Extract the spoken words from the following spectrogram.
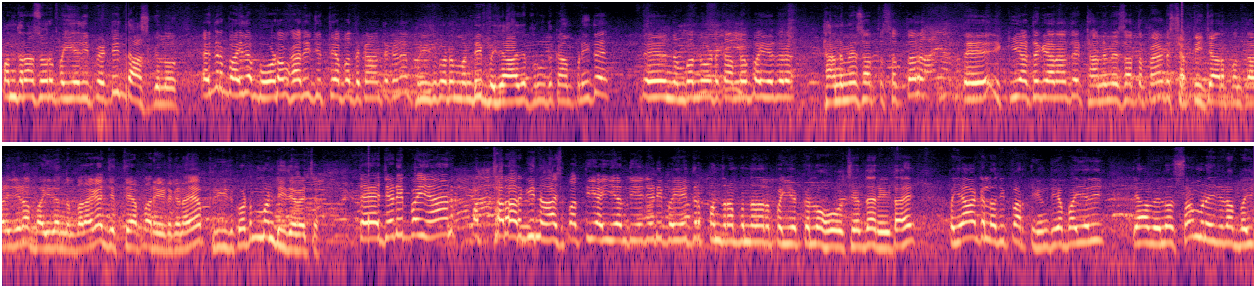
1500 ਰੁਪਏ ਦੀ ਪੇਟੀ 10 ਕਿਲੋ। ਇਧਰ ਬਾਈ ਦਾ ਬੋਰਡ ਵਿਖਾ ਦੀ, ਜਿੱਥੇ ਆਪਾਂ ਦੁਕਾਨ ਤੇ ਕਹਿੰਦੇ ਫਰੀਦਕੋਟ ਮੰਡੀ ਬਜਾਜ ਫਰੂਟ ਕੰਪਨੀ ਤੇ। ਤੇ ਨੰਬਰ ਨੋਟ ਕਰ ਲਿਓ ਭਾਈ ਇਧਰ 98770 ਤੇ 21811 ਤੇ 9875636445 ਜਿਹੜਾ ਬਾਈ ਦਾ ਨੰਬਰ ਹੈਗਾ ਜਿੱਥੇ ਆਪਾਂ ਰੇਟ ਗਣਾਇਆ ਫਰੀਦਕੋਟ ਮੰਡੀ ਦੇ ਵਿੱਚ। ਤੇ ਜਿਹੜੀ ਭਾਈ ਐਨ ਪੱਥਰ ਵਰਗੀ ਨਾਸ਼ਪਾਤੀ ਆਈ ਜਾਂਦੀ ਹੈ ਜਿਹੜੀ ਭਾਈ ਇਧਰ 15 15 ਰੁਪਏ ਕਿਲੋ ਹੋਲਸੇਲ ਦਾ ਰੇਟ ਹੈ 50 ਕਿਲੋ ਦੀ ਭਰਤੀ ਹੁੰਦੀ ਹੈ ਬਾਈ ਇਹਦੀ। ਤੇ ਆ ਵੇਖ ਲਓ ਸਾਹਮਣੇ ਜਿਹੜਾ ਬਾਈ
